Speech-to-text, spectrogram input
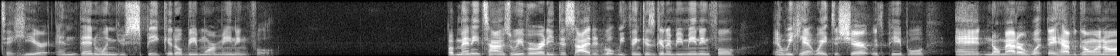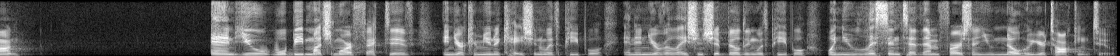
to hear. And then when you speak, it'll be more meaningful. But many times we've already decided what we think is going to be meaningful, and we can't wait to share it with people. And no matter what they have going on, and you will be much more effective in your communication with people and in your relationship building with people when you listen to them first and you know who you're talking to.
